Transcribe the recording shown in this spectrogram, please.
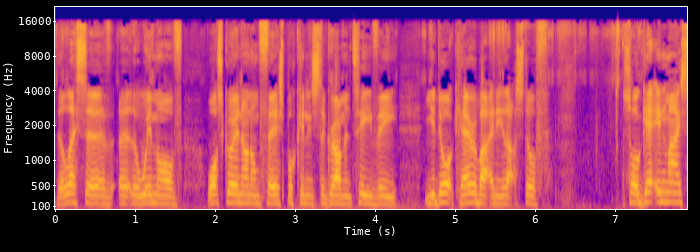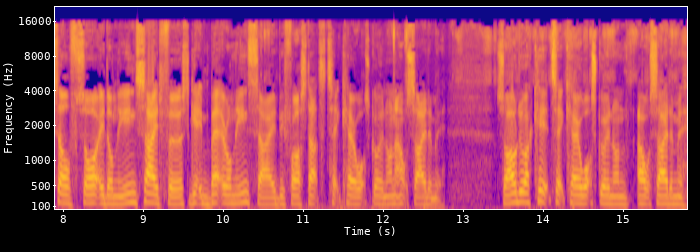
the less at uh, the whim of what's going on on Facebook and Instagram and TV. You don't care about any of that stuff. So, getting myself sorted on the inside first, getting better on the inside before I start to take care of what's going on outside of me. So, how do I take care of what's going on outside of me?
